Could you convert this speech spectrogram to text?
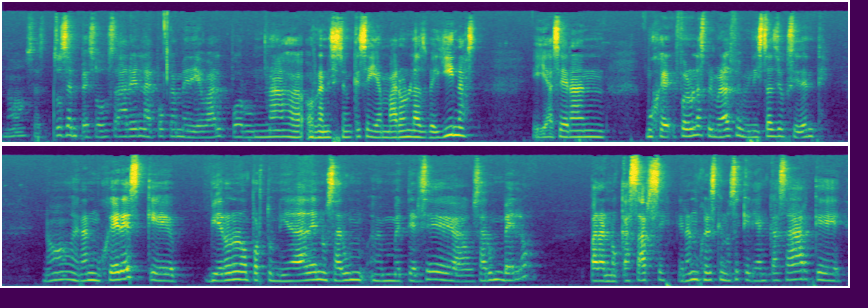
¿no? O sea, esto se empezó a usar en la época medieval por una organización que se llamaron las Beguinas. Ellas eran mujeres, fueron las primeras feministas de Occidente, ¿no? Eran mujeres que vieron la oportunidad en usar un, meterse a usar un velo para no casarse. Eran mujeres que no se querían casar, que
